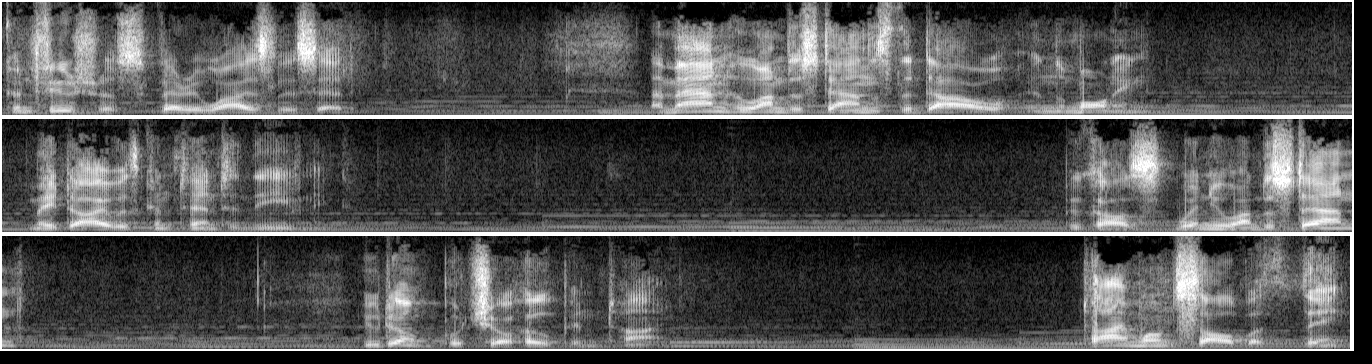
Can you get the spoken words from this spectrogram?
Confucius very wisely said, A man who understands the Tao in the morning may die with content in the evening. Because when you understand, you don't put your hope in time. Time won't solve a thing.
